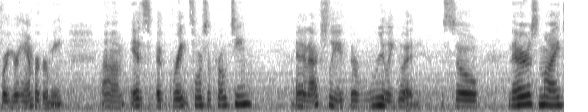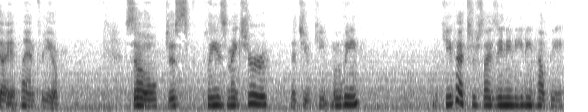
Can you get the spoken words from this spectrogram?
for your hamburger meat. Um, it's a great source of protein, and it actually, they're really good. So, there's my diet plan for you. So, just please make sure that you keep moving, you keep exercising and eating healthy,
